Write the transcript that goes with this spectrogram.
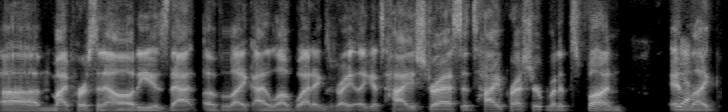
um my personality is that of like i love weddings right like it's high stress it's high pressure but it's fun and yeah. like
